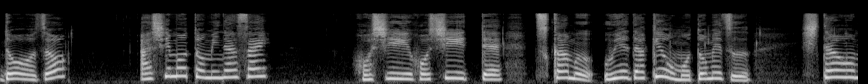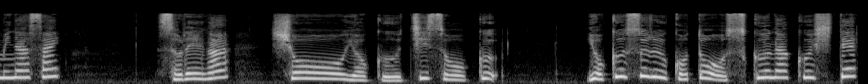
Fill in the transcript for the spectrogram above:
どうぞ足元見なさい欲しい欲しいって掴む上だけを求めず、下を見なさい。それが、小欲知足。欲することを少なくして、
